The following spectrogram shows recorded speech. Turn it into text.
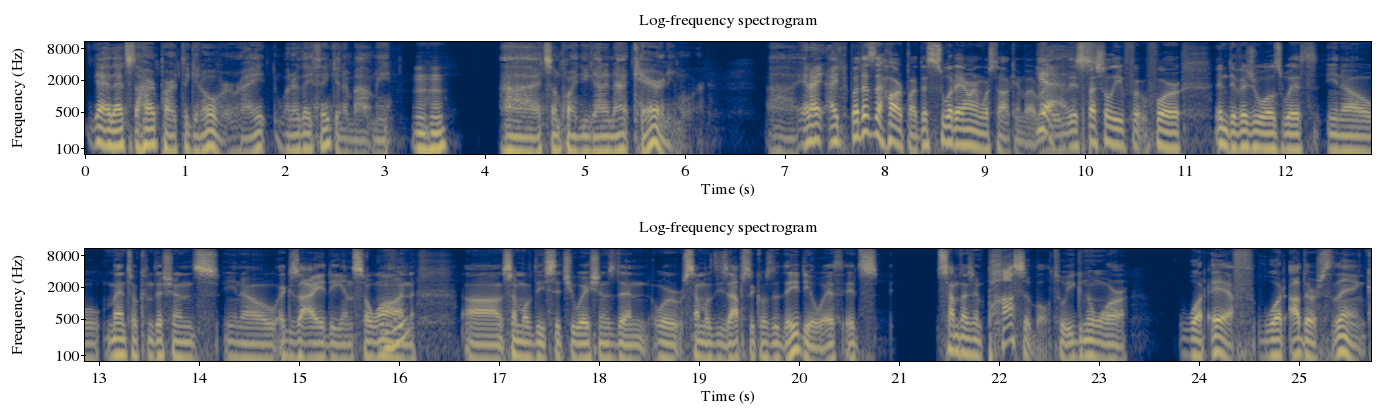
Yeah, that's the hard part to get over, right? What are they thinking about me? Mm-hmm. uh, at some point you got to not care anymore. Uh, and I, I, But that's the hard part. This is what Erin was talking about, right? Especially for, for individuals with, you know, mental conditions, you know, anxiety and so on. Uh, some of these situations then, or some of these obstacles that they deal with, it's sometimes impossible to ignore what if, what others think,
